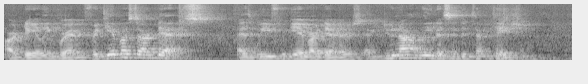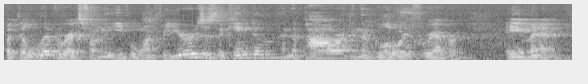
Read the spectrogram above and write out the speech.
our daily bread, and forgive us our debts, as we forgive our debtors. And do not lead us into temptation, but deliver us from the evil one. For yours is the kingdom, and the power, and the glory forever. Amen.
